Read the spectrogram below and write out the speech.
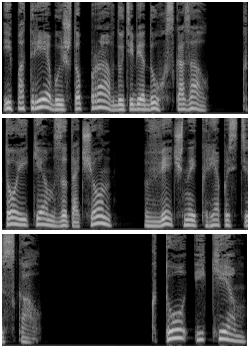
И потребуй, чтоб правду тебе дух сказал, кто и кем заточен в вечной крепости скал. Кто и кем?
